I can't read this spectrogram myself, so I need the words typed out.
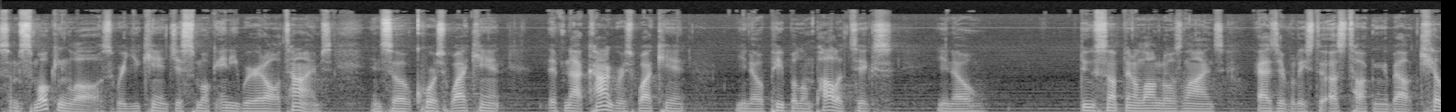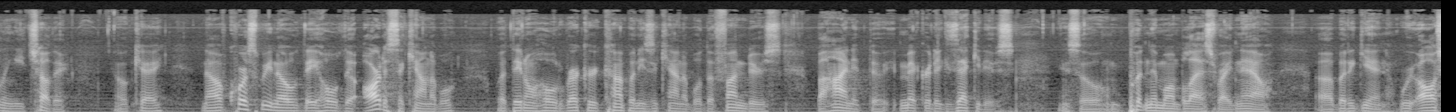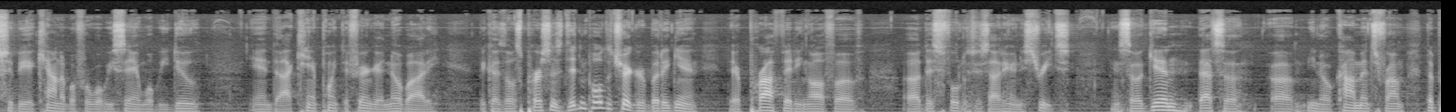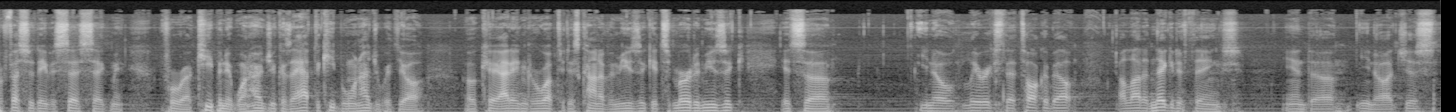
some smoking laws where you can't just smoke anywhere at all times. And so, of course, why can't, if not Congress, why can't, you know, people in politics, you know, do something along those lines as it relates to us talking about killing each other? Okay. Now, of course, we know they hold the artists accountable, but they don't hold record companies accountable, the funders behind it, the record executives. And so I'm putting them on blast right now. Uh, but again, we all should be accountable for what we say and what we do. And I can't point the finger at nobody because those persons didn't pull the trigger, but again, they're profiting off of uh, this foolishness out here in the streets. And so again, that's a uh, you know comments from the Professor Davis Says segment for uh, keeping it 100 because I have to keep it 100 with y'all. Okay, I didn't grow up to this kind of a music. It's murder music. It's uh, you know lyrics that talk about a lot of negative things, and uh, you know, I just,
